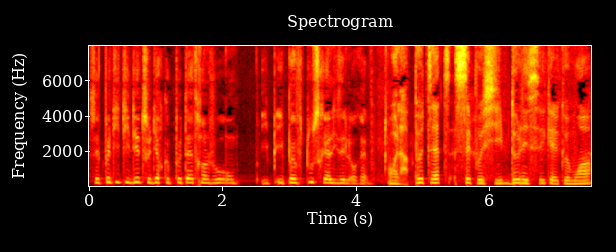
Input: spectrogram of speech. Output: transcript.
cette petite idée de se dire que peut-être un jour ils, ils, peuvent tous réaliser leurs rêves. Voilà, peut-être c'est possible de laisser quelques mois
